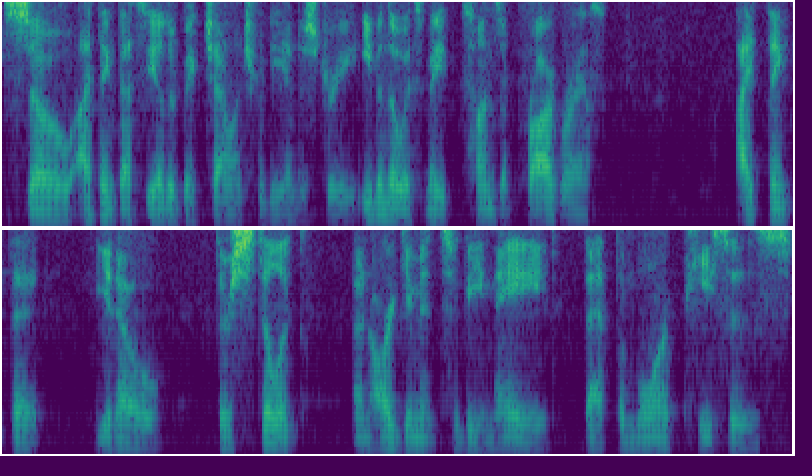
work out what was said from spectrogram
So I think that's the other big challenge for the industry. Even though it's made tons of progress, I think that you know there's still a, an argument to be made that the more pieces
